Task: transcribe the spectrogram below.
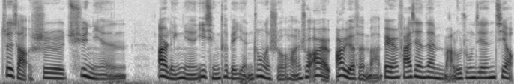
最早是去年二零年疫情特别严重的时候，好像说二二月份吧，被人发现在马路中间叫，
